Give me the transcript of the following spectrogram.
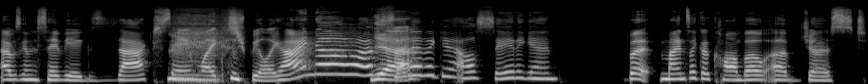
I was gonna say the exact same like spiel. Like I know, I've Yeah. said it again. I'll say it again. But mine's like a combo of just,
